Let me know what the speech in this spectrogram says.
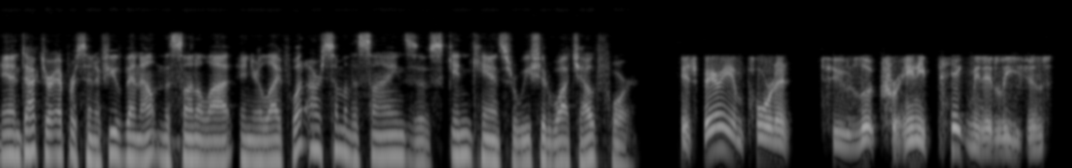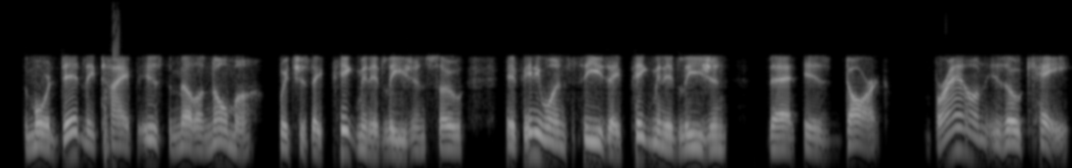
And Dr. Epperson, if you've been out in the sun a lot in your life, what are some of the signs of skin cancer we should watch out for? It's very important to look for any pigmented lesions. The more deadly type is the melanoma, which is a pigmented lesion. So if anyone sees a pigmented lesion that is dark, brown is okay.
